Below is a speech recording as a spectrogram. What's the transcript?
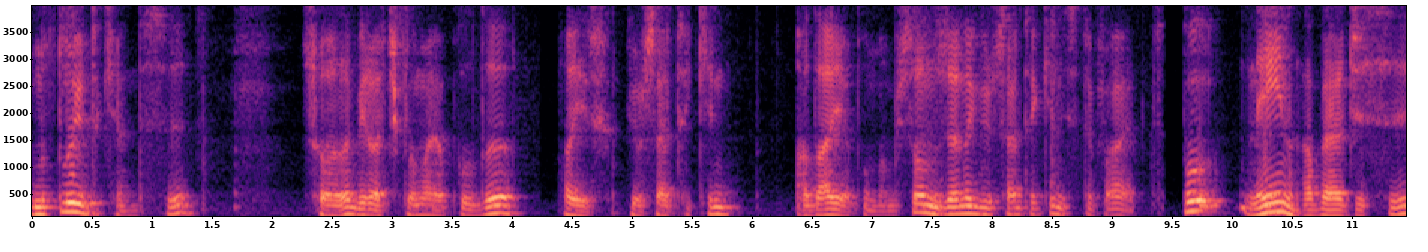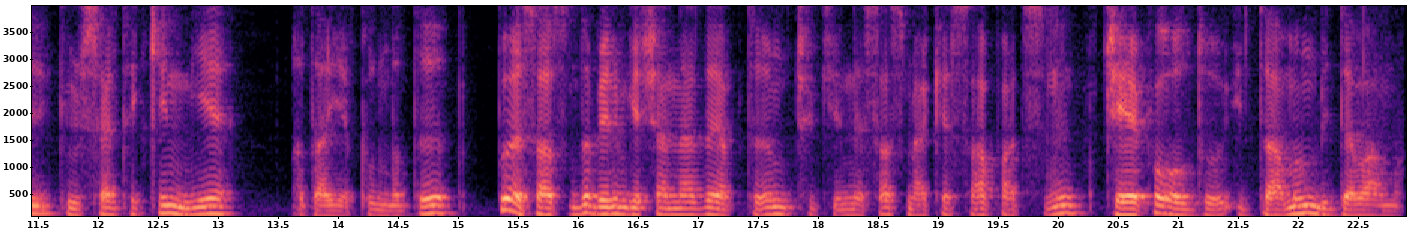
Mutluydu kendisi. Sonra bir açıklama yapıldı. Hayır, Gürsel Tekin aday yapılmamıştı. Onun üzerine Gürsel Tekin istifa etti. Bu neyin habercisi? Gürsel Tekin niye aday yapılmadı? Bu esasında benim geçenlerde yaptığım Türkiye'nin esas merkez sağ partisinin CHP olduğu iddiamın bir devamı.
